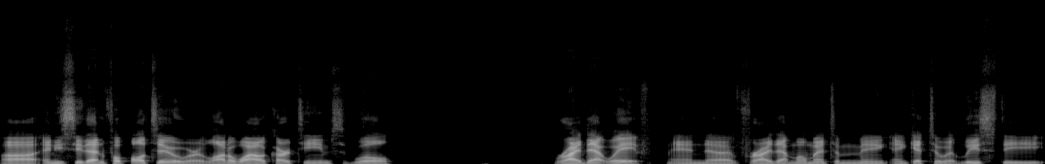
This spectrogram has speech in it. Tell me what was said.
uh, and you see that in football too, where a lot of wild card teams will ride that wave and uh, ride that momentum and get to at least the,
